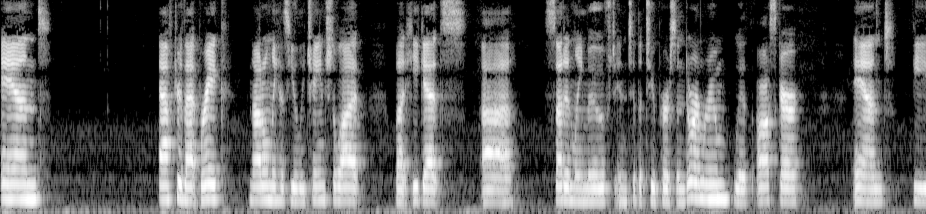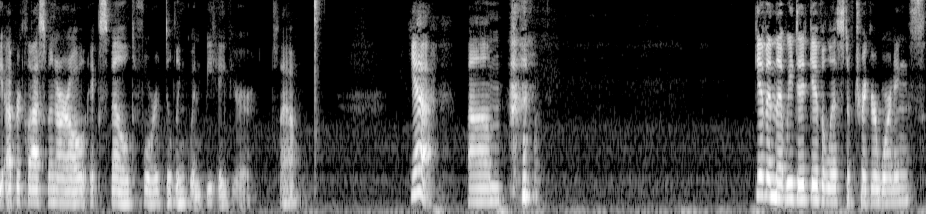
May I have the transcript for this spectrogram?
and after that break, not only has Yuli changed a lot, but he gets uh, suddenly moved into the two person dorm room with Oscar, and the upperclassmen are all expelled for delinquent behavior. So, yeah. Um, given that we did give a list of trigger warnings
